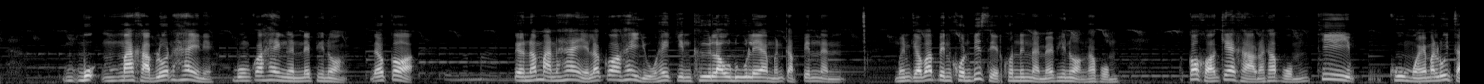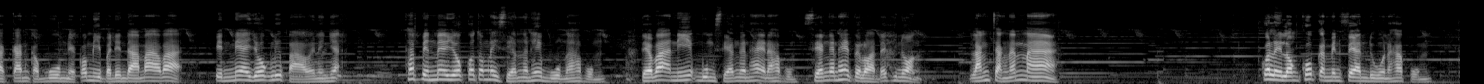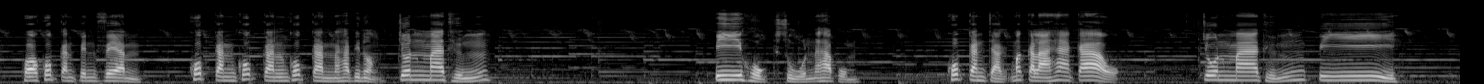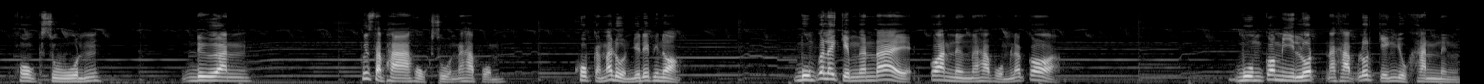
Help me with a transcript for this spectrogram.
บุมาขับรถให้เนี่ยบูมก็ให้เงินในพี่น้อง แล้วก็เติมน้ำมันเติมน้ำมันให้แล้วก็ให้อยู่ให้กินคือเราดูแลเหมือนกับเป็นนั่นเหมือนกับว่าเป็นคนพิเศษคนหนึ่งหน่อยไหมพี่น้องครับผม ก็ขอแก้ข่าวนะครับผมที่ครูหมวยมารู้จักกันกับบูมเนี่ยก็มีประเด็นดราม่าว่าเป็นแม่ยกหรือเปล่าอะไรเงี้ยถ้าเป็นแม่ยกก็ต้องได้เสียเงินให้บูมนะครับผม แต่ว่าอันนี้บูมเสียเงินให้นะครับผมเสียเงินให้ตลอดได้พี่น้องหลังจากนั้นมา ก็เลยลองคบกันเป็นแฟนดูนะครับผมพอคบกันเป็นแฟนคบกันคบกันคบกันนะครับพี่น้องจนมาถึง ปี 60 นะครับผมคบกันจากมกรา59จนมาถึงปี 60 เดือนพฤษภา60 นะครับผมคบกันมาโดนอยู่ได้พี่น้อง บูมก็เลยเก็บเงินได้ก้อนหนึ่งนะครับ ผมแล้วก็บูมก็มีรถนะครับรถเก๋งอยู่คันหนึ่ง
